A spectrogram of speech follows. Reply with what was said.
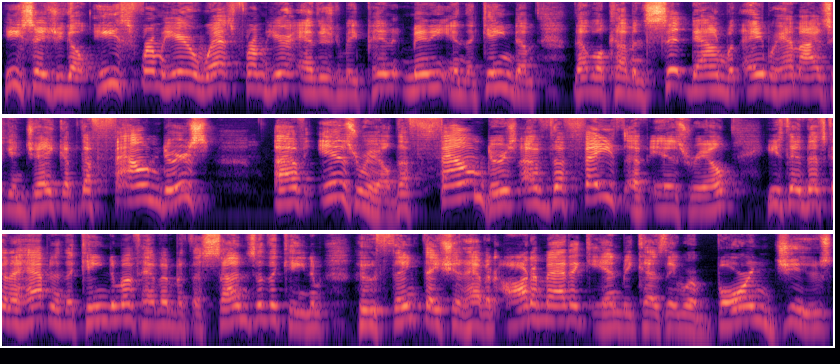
He says you go east from here, west from here, and there's going to be many in the kingdom that will come and sit down with Abraham, Isaac, and Jacob, the founders of Israel, the founders of the faith of Israel. He said that's going to happen in the kingdom of heaven, but the sons of the kingdom who think they should have an automatic end because they were born Jews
